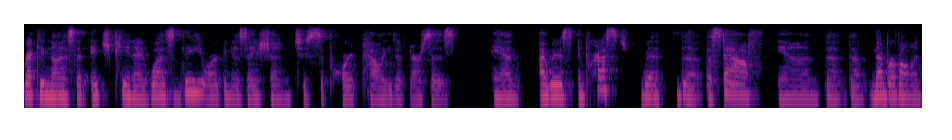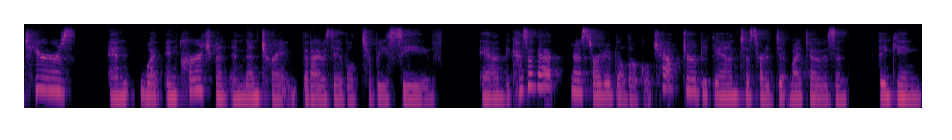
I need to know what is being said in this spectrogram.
recognized that hpna was the organization to support palliative nurses and I was impressed with the, the staff and the, the member volunteers and what encouragement and mentoring that I was able to receive. And because of that, you know, started a local chapter, began to sort of dip my toes and thinking,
